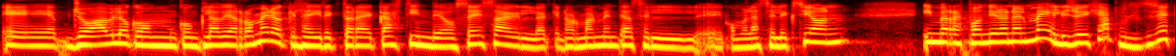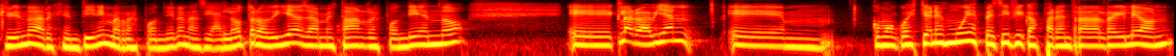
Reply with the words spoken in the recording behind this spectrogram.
Eh, yo hablo con, con Claudia Romero, que es la directora de casting de Ocesa, la que normalmente hace eh, como la selección, y me respondieron el mail. Y yo dije, ah, pues estoy escribiendo de Argentina y me respondieron así. Al otro día ya me estaban respondiendo. Claro, habían como cuestiones muy específicas para entrar al Rey León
